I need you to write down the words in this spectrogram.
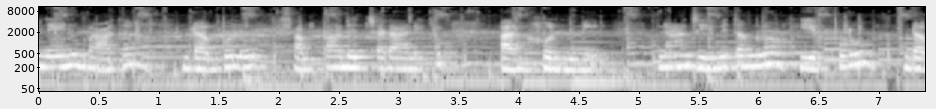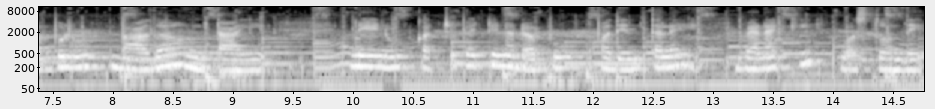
నేను బాగా డబ్బులు సంపాదించడానికి అర్హుణ్ణి. నా జీవితంలో ఎప్పుడూ డబ్బులు బాగా ఉంటాయి. నేను ఖర్చు పెట్టిన డబ్బు పదింతలై వెనక్కి వస్తుంది.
